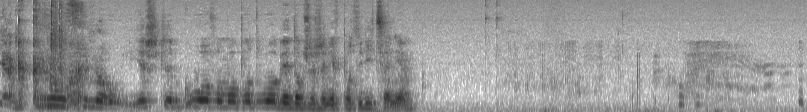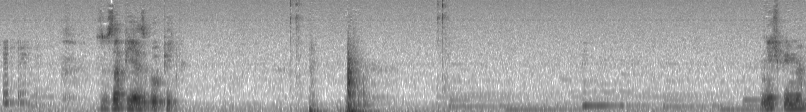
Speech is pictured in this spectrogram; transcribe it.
Jak kruchnął! Jeszcze głową o podłogę. Dobrze, że nie w potylicę, nie? Zapies głupi. Nie śpimy.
